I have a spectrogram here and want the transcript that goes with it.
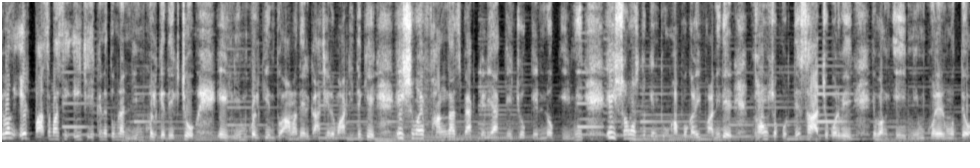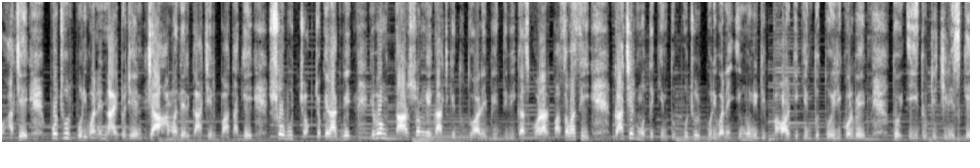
এবং এর পাশাপাশি এই যে এখানে তোমরা নিমখোলকে দেখছ, এই নিমখোল কিন্তু আমাদের গাছের মাটি থেকে এই সময় ফাঙ্গাস, ব্যাকটেরিয়া, কেঁচো, কেন্ন, কৃমি, এই সমস্ত কিন্তু অপকারী প্রাণীদের ধ্বংস করতে সাহায্য করবে। এবং এই নিমখোলের মধ্যেও আছে প্রচুর পরিমাণে নাইট্রোজেন, যা আমাদের গাছের পাতাকে সবুজ চকচকে রাখবে। এবং তার সঙ্গে গাছকে দ্রুত হারে বৃদ্ধি বিকাশ করার পাশাপাশি গাছের মধ্যে কিন্তু প্রচুর পরিমাণে ইমিউনিটি পাওয়ারকে কিন্তু তৈরি করবে। তো এই দুটি জিনিসকে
